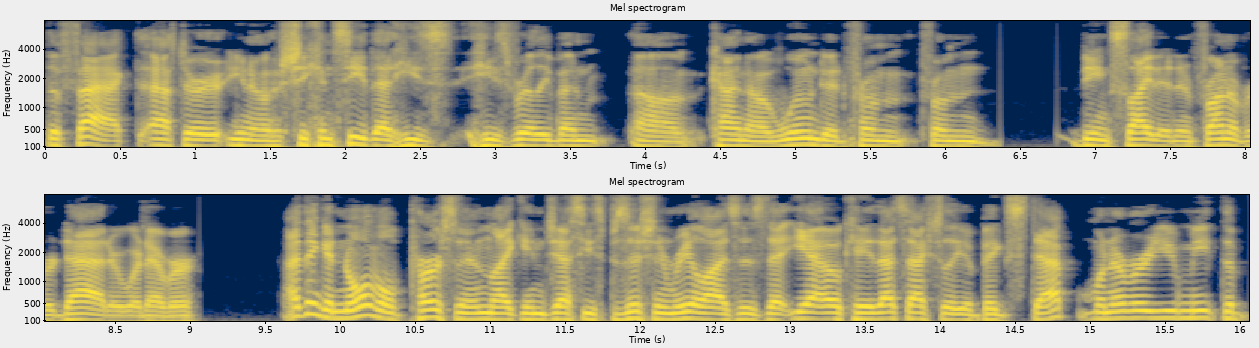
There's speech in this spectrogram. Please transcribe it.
the fact after you know she can see that he's he's really been um, kind of wounded from from being slighted in front of her dad or whatever. I think a normal person, like in Jesse's position, realizes that yeah, okay, that's actually a big step. Whenever you meet the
